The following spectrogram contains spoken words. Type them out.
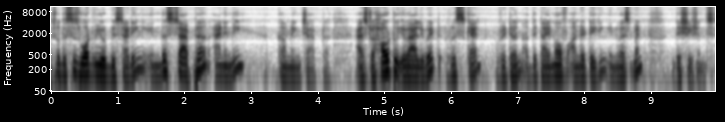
So this is what we would be studying in this chapter and in the coming chapter as to how to evaluate risk and return at the time of undertaking investment decisions.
